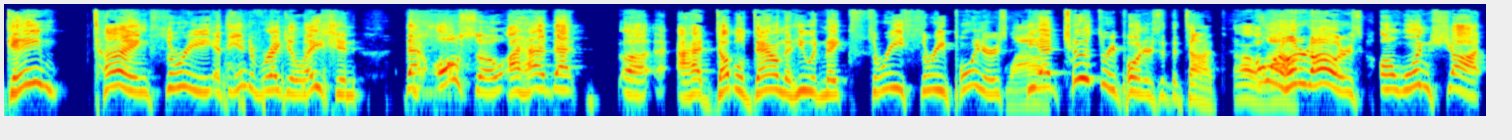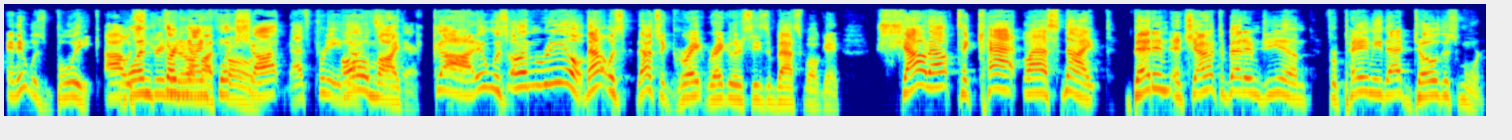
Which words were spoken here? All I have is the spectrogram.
game tying three at the end of regulation. that also, I had that uh, I had doubled down that he would make three three pointers. Wow. He had two three pointers at the time. Oh, I won hundred dollars on one shot, and it was bleak. I was one thirty nine foot phone. shot. That's pretty. oh my right god, it was unreal. That was that's a great regular season basketball game. Shout out to KAT last night. Bet him and shout out to Bet MGM for paying me that dough this morning.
